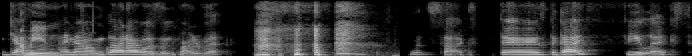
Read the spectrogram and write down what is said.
yeah I mean- i know i'm glad i wasn't part of it That sucks. There's the guy Felix,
